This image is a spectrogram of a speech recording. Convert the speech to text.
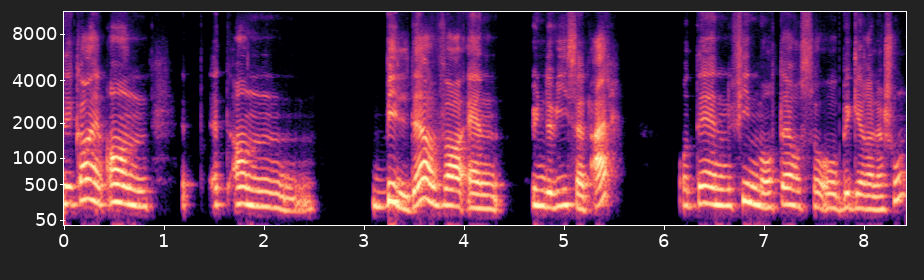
det ga annen, et, et annet bilde av hva en underviser er. Og det er en fin måte også å bygge relasjon.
